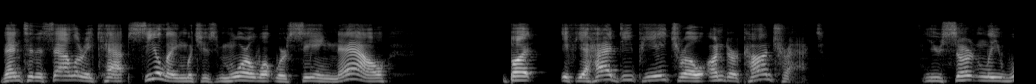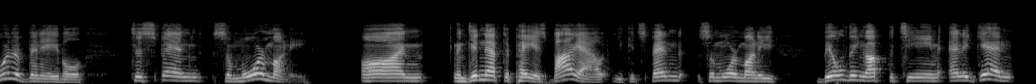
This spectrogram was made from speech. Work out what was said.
than to the salary cap ceiling, which is more what we're seeing now. But if you had DiPietro under contract, you certainly would have been able to spend some more money on and didn't have to pay his buyout, you could spend some more money building up the team. And again,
